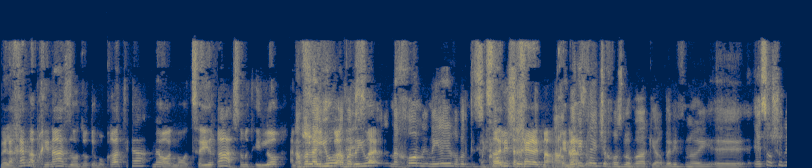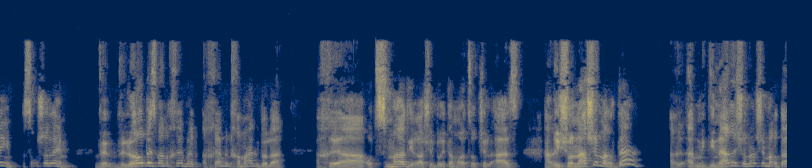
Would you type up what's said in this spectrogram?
ולכן מהבחינה הזאת זו דמוקרטיה מאוד מאוד צעירה, זאת אומרת היא לא... אבל היו, אבל היו, נכון, נעיר, אבל תזכור... הישראלית אחרת מהבחינה הזאת. הרבה לפני צ'כוסלובקיה, הרבה לפני אה, עשר שנים, עשור שלם, ולא הרבה זמן אחרי, אחרי המלחמה הגדולה, אחרי העוצמה האדירה של ברית המועצות של אז, הראשונה שמרדה, המדינה הראשונה שמרדה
